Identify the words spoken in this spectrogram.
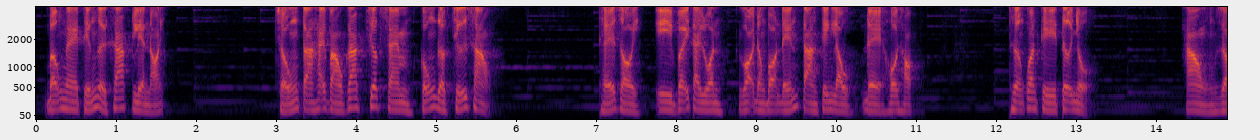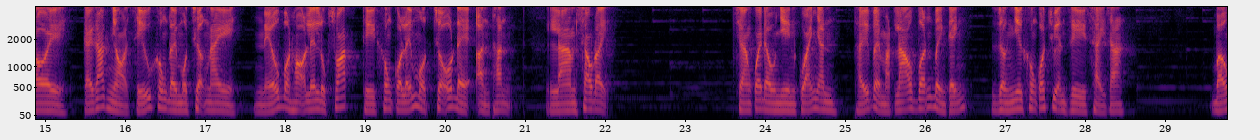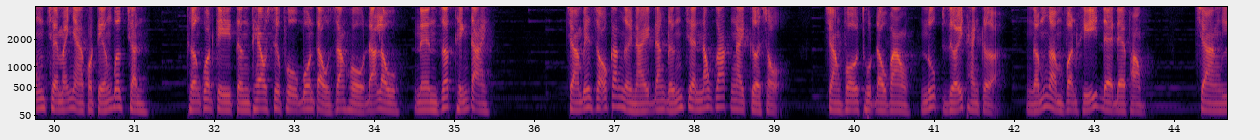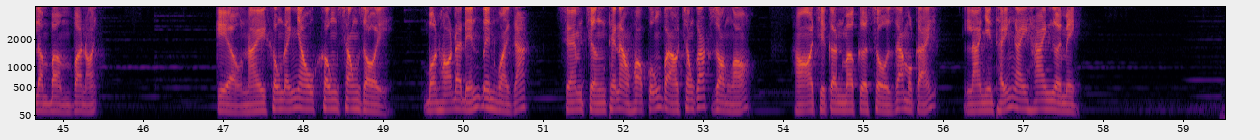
Bỗng nghe tiếng người khác liền nói, Chúng ta hãy vào gác trước xem cũng được chứ sao? Thế rồi, y vẫy tay luôn, Gọi đồng bọn đến tàng kinh lầu để hội họp. Thượng quan kỳ tự nhủ, Hỏng rồi, Cái gác nhỏ xíu không đầy một trượng này, Nếu bọn họ lên lục soát Thì không có lấy một chỗ để ẩn thân. Làm sao đây? Chàng quay đầu nhìn quái nhân, Thấy vẻ mặt lão vẫn bình tĩnh, Dường như không có chuyện gì xảy ra. Bỗng trên mái nhà có tiếng bước chân. Thượng quan kỳ từng theo sư phụ bôn tàu giang hồ đã lâu Nên rất thính tai. Chàng biết rõ các người này đang đứng trên nóc gác ngay cửa sổ. Chàng vội thụt đầu vào, Núp dưới thành cửa, Ngấm ngầm vận khí để đề phòng. Chàng lầm bẩm và nói, Kiểu này không đánh nhau không xong rồi. Bọn họ đã đến bên ngoài gác. Xem chừng thế nào họ cũng vào trong gác dòm ngó. Họ chỉ cần mở cửa sổ ra một cái Là nhìn thấy ngay hai người mình.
